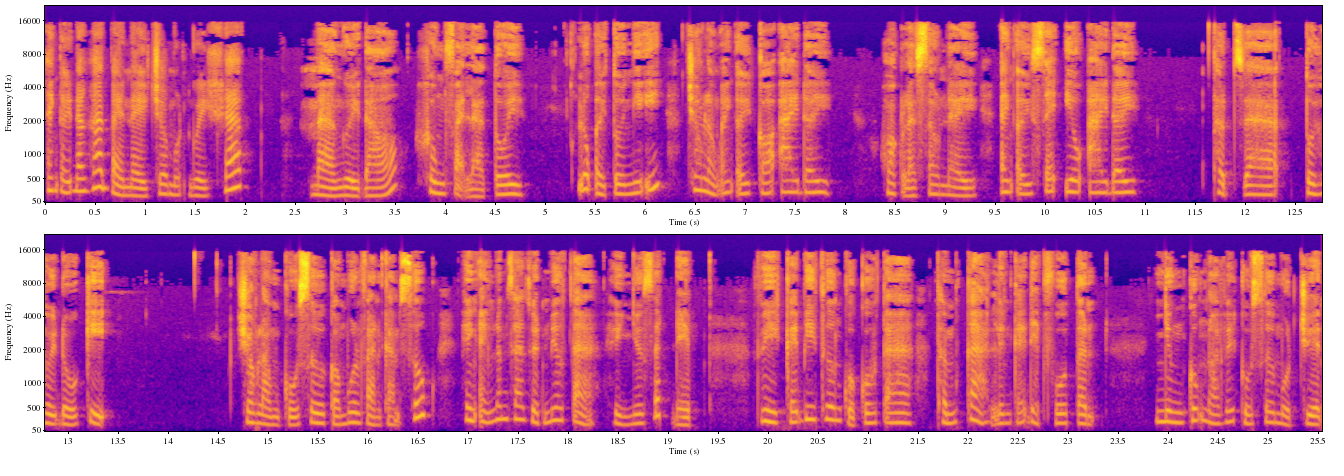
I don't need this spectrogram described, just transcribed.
Anh ấy đang hát bài này cho một người khác. Mà người đó không phải là tôi. Lúc ấy tôi nghĩ trong lòng anh ấy có ai đây? Hoặc là sau này anh ấy sẽ yêu ai đây? Thật ra tôi hơi đố kỵ Trong lòng cố sơ có muôn vàn cảm xúc Hình ảnh Lâm Gia Duyệt miêu tả hình như rất đẹp Vì cái bi thương của cô ta thấm cả lên cái đẹp vô tận Nhưng cũng nói với cố sơ một chuyện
